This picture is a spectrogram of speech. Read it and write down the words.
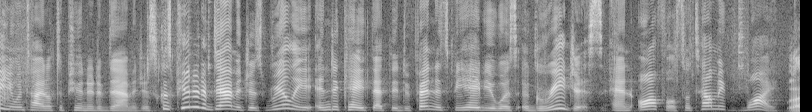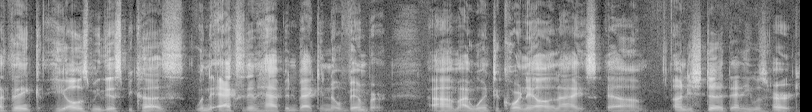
are you entitled to punitive damages? Because punitive damages really indicate that the defendant's behavior was egregious and awful. So tell me why. Well, I think he owes me this because when the accident happened back in November, um, I went to Cornell and I um, understood that he was hurt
